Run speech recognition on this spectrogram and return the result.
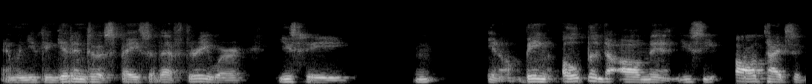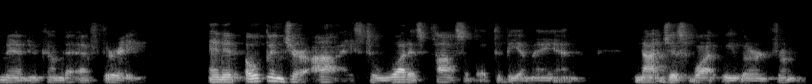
And when you can get into a space of F3 where you see, you know, being open to all men, you see all types of men who come to F3 and it opens your eyes to what is possible to be a man not just what we learned from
